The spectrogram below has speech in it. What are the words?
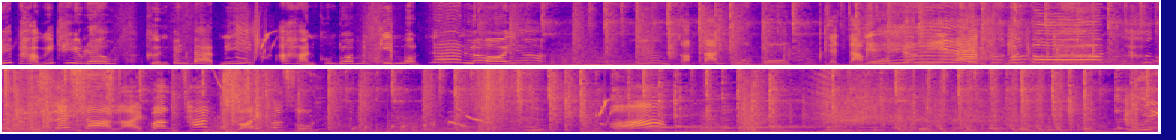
รีบหาวิธีเร็ว ขืนเป็นแบบนี้ อาหารคงโดนมันกินหมดแน่เลยอะ อืมกัปตันปูปู จะจับคุณเย้เดี๋ยวนี้แหละปูนปูนปืนไล่ล่าหลายฟังก์ชันลอยกระสุนอะอุ๊ย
